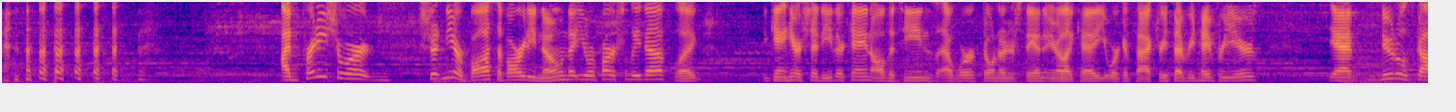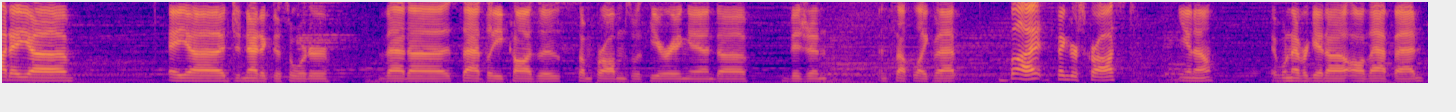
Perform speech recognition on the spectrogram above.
I'm pretty sure, shouldn't your boss have already known that you were partially deaf? Like, you can't hear shit either, Kane. All the teens at work don't understand it. And you're like, hey, you work in factories every day for years. Yeah, Noodle's got a, uh, a uh, genetic disorder that uh, sadly causes some problems with hearing and uh, vision and stuff like that. But, fingers crossed, you know, it will never get uh, all that bad.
